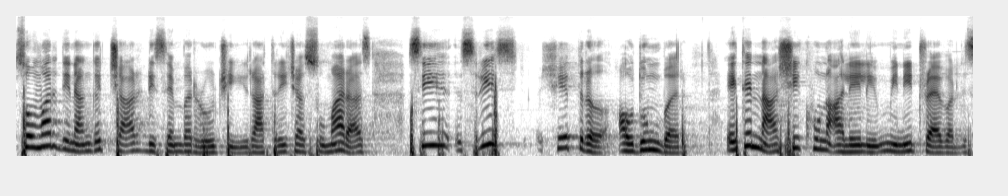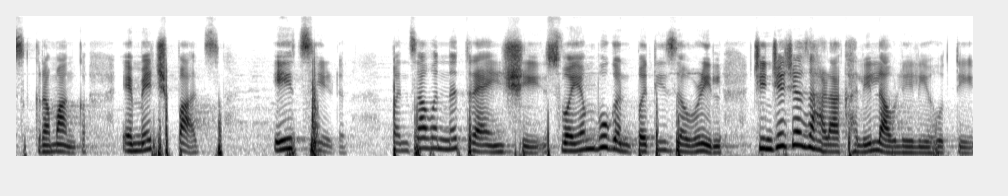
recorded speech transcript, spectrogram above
सोमवार दिनांक चार डिसेंबर रोजी रात्रीच्या सुमारास श्री श्री क्षेत्र औदुंबर येथे नाशिकहून आलेली मिनी ट्रॅव्हल्स क्रमांक एम एच पाच ए झेड पंचावन्न त्र्याऐंशी स्वयंभू गणपतीजवळील चिंचेच्या झाडाखाली लावलेली होती.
